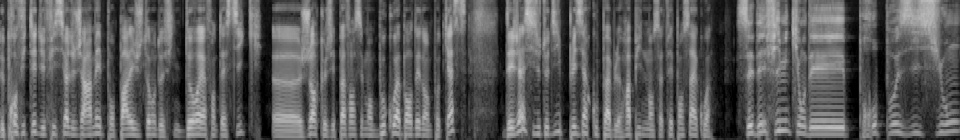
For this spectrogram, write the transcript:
de profiter du Festival de Jaramé pour parler justement de films d'horreur fantastique, euh, genre que j'ai pas forcément beaucoup abordé dans le podcast. Déjà, si je te dis plaisir coupable, rapidement, ça te fait penser à quoi? C'est des films qui ont des propositions,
